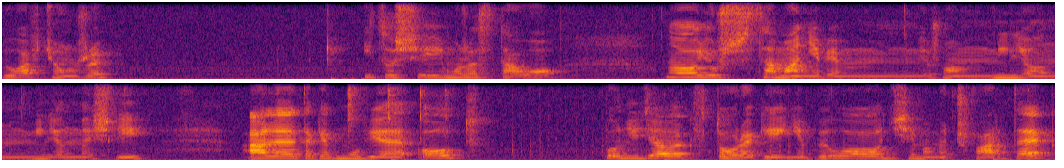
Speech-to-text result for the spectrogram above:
była w ciąży i coś się jej może stało. No już sama nie wiem, już mam milion, milion myśli, ale tak jak mówię, od poniedziałek, wtorek jej nie było, dzisiaj mamy czwartek,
